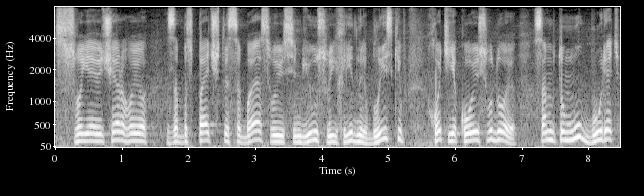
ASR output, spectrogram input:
своєю чергою забезпечити себе, свою сім'ю, своїх рідних, близьких, хоч якоюсь водою. Саме тому бурять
